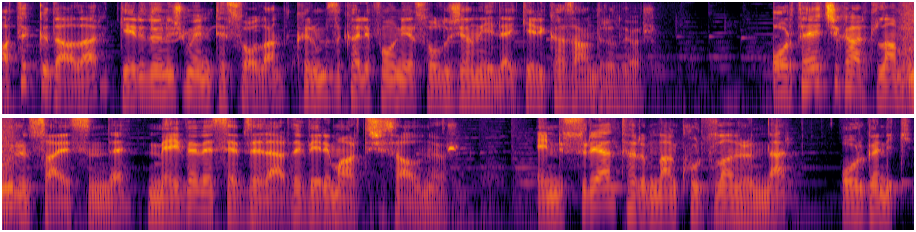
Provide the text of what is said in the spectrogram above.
Atık gıdalar geri dönüşüm ünitesi olan kırmızı Kaliforniya solucanı ile geri kazandırılıyor. Ortaya çıkartılan bu ürün sayesinde meyve ve sebzelerde verim artışı sağlanıyor. Endüstriyel tarımdan kurtulan ürünler organik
